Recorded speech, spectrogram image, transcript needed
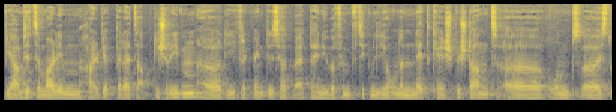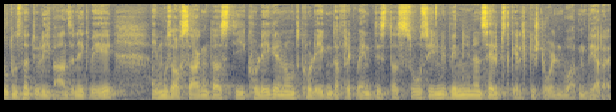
Wir haben es jetzt einmal im Halbjahr bereits abgeschrieben. Äh, die Frequentis hat weiterhin über 50 Millionen Net-Cash-Bestand äh, und es tut uns natürlich wahnsinnig weh, ich muss auch sagen, dass die Kolleginnen und Kollegen der Frequentis das so sehen, wie wenn ihnen selbst Geld gestohlen worden wäre.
